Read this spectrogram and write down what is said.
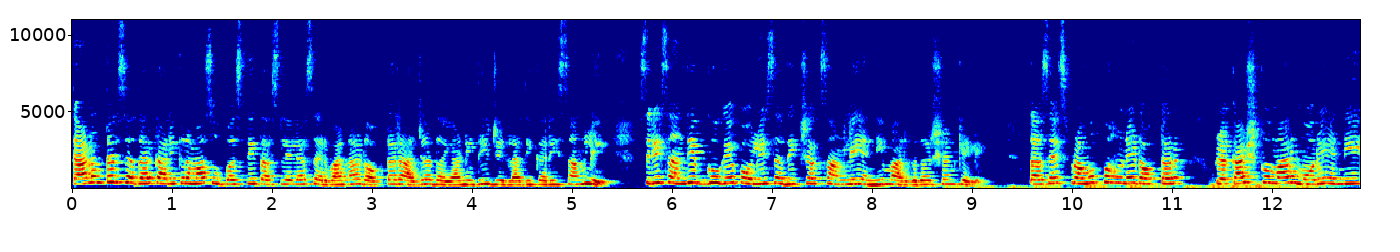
त्यानंतर सदर कार्यक्रमास उपस्थित असलेल्या सर्वांना डॉक्टर राजा दयानिधी जिल्हाधिकारी सांगली श्री संदीप घुगे पोलीस अधीक्षक सांगली यांनी मार्गदर्शन केले. तसेच प्रमुख पाहुणे डॉक्टर प्रकाश कुमार मोरे यांनी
